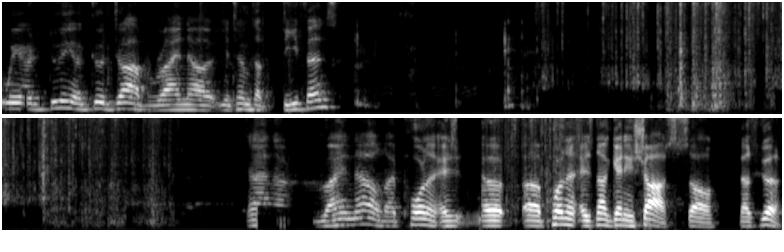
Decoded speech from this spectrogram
we are doing a good job right now in terms of defense. And uh, right now, like Portland is uh, uh Portland is not getting shots, so that's good.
